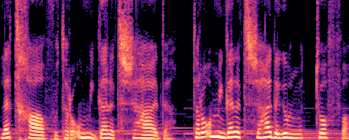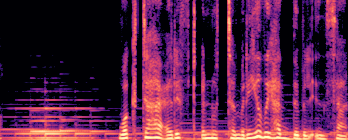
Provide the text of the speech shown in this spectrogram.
لا تخافوا ترى أمي قالت الشهادة. ترى أمي قالت الشهادة قبل ما تتوفى. وقتها عرفت أنه التمريض يهذب الإنسان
